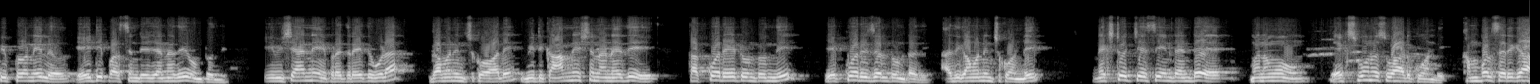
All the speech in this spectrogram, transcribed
పిప్రోనిల్ ఎయిటీ పర్సెంటేజ్ అనేది ఉంటుంది. ఈ విషయాన్ని ప్రతి రైతు కూడా గమనించుకోవాలి. వీటి కాంబినేషన్ అనేది తక్కువ రేట్ ఉంటుంది ఎక్కువ రిజల్ట్ ఉంటుంది. అది గమనించుకోండి. నెక్స్ట్ వచ్చేసి ఏంటంటే మనము ఎక్స్పోనస్ వాడుకోండి. కంపల్సరిగా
